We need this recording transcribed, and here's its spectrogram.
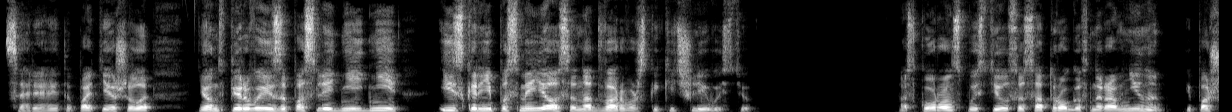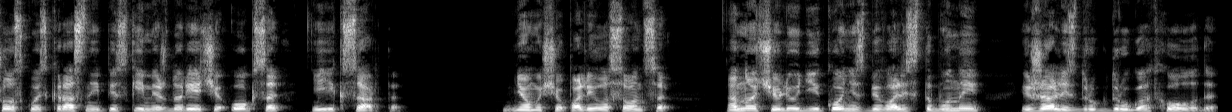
Царя это потешило, и он впервые за последние дни искренне посмеялся над варварской кичливостью. А скоро он спустился с отрогов на равнину и пошел сквозь красные пески между речи Окса и Иксарта. Днем еще палило солнце, а ночью люди и кони сбивались с табуны и жались друг к другу от холода,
